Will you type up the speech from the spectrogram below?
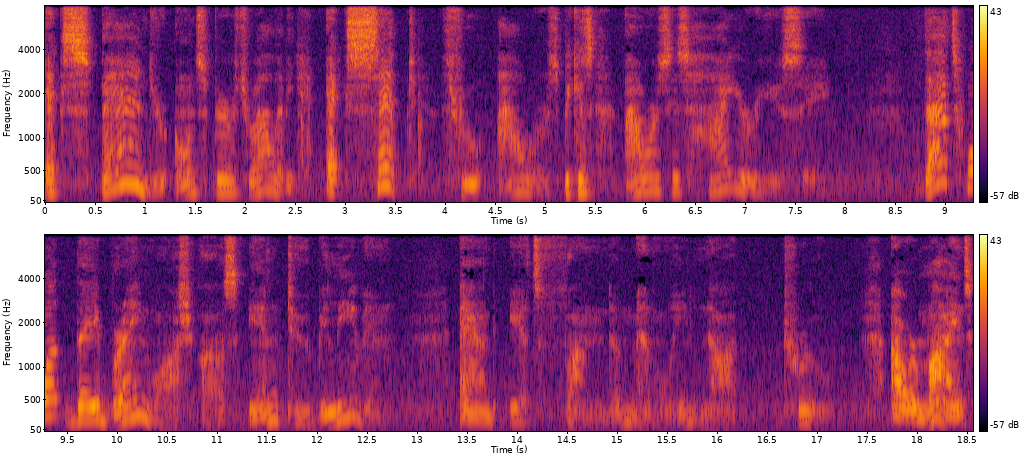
expand your own spirituality except through ours because ours is higher, you see. That's what they brainwash us into believing. And it's fundamentally not true. Our minds,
